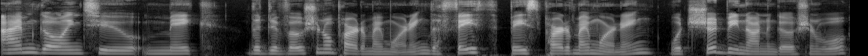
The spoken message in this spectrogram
I'm going to make the devotional part of my morning, the faith based part of my morning, which should be non negotiable,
